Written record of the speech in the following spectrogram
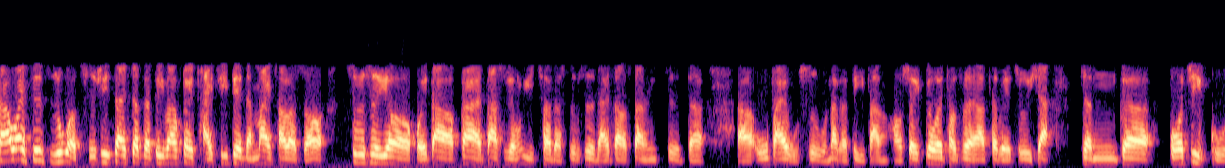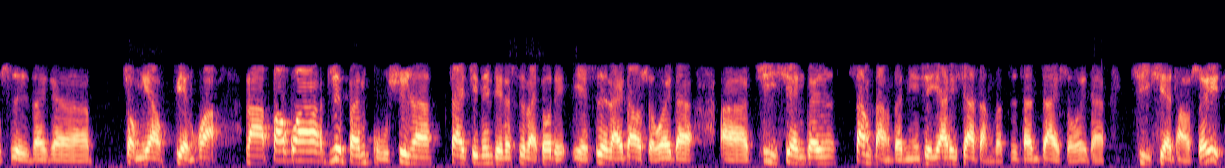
那外资如果持续在这个地方对台积电的卖超的时候，是不是又回到刚才大师兄预测的，是不是来到上一次的呃五百五十五那个地方？好，所以各位投资人要特别注意一下整个国际股市的一个重要变化。那包括日本股市呢，在今天跌了四百多点，也是来到所谓的呃季线跟上档的年线压力下档的支撑在所谓的季线哈，所以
